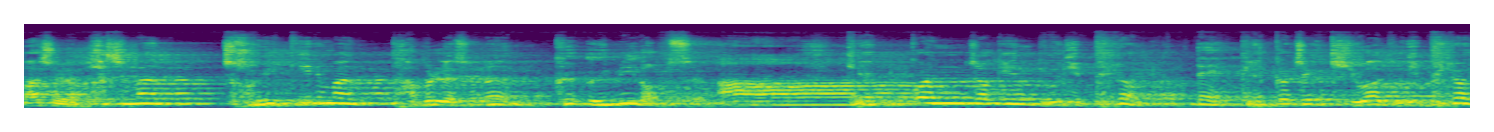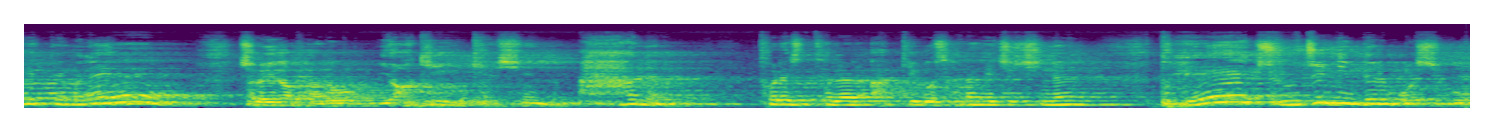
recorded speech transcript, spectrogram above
맞아요. 하지만 저희끼리만 답을 내서는 그 의미가 없어요. 아, 객관적인 눈이 필요합니다. 네. 객관적인 귀와 눈이 필요하기 때문에 오. 저희가 바로 여기 계신 많은 포레스텔라를 아끼고 사랑해 주시는 대주주님들을 모시고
